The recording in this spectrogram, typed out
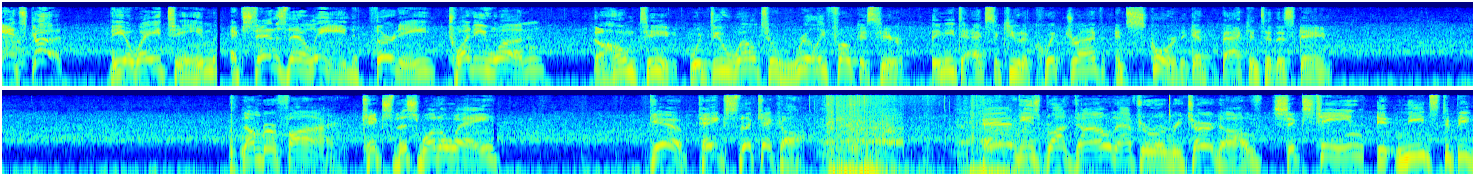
It's good. The away team extends their lead 30-21. The home team would do well to really focus here. They need to execute a quick drive and score to get back into this game. Number five kicks this one away. Gibb takes the kickoff. And he's brought down after a return of 16. It needs to be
